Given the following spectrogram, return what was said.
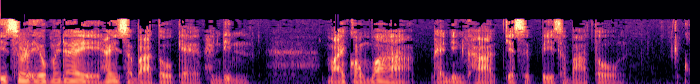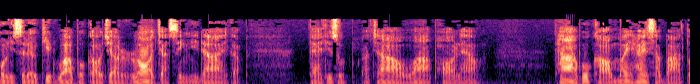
อิสราเอลไม่ได้ให้สบาโตแก่แผ่นดิน หมายความว่าแผ่นดินขาด 70 ปีสบาโต คนอิสราเอลคิดว่าพวกเขาจะรอดจากสิ่งนี้ได้ครับ แต่ที่สุดพระเจ้าว่าพอแล้ว ถ้าพวกเขาไม่ให้สบาโต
